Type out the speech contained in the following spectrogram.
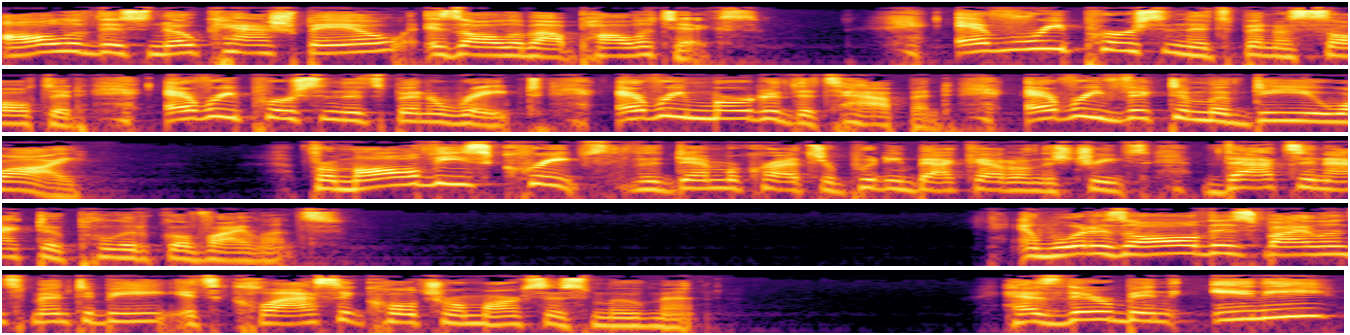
all of this no cash bail is all about politics. Every person that's been assaulted, every person that's been raped, every murder that's happened, every victim of DUI, from all these creeps that the Democrats are putting back out on the streets, that's an act of political violence. And what is all this violence meant to be? It's classic cultural Marxist movement. Has there been any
